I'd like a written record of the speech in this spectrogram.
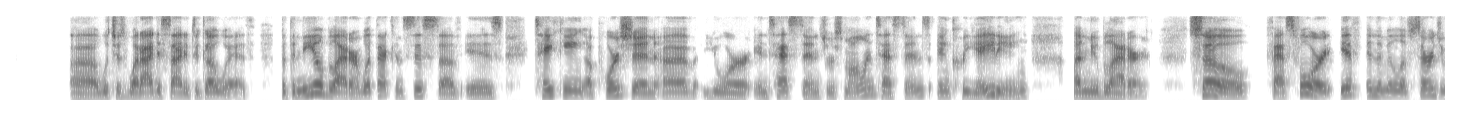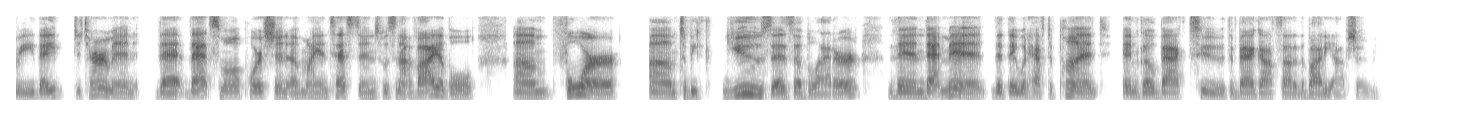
uh, which is what I decided to go with. But the neobladder, what that consists of is taking a portion of your intestines, your small intestines, and creating a new bladder. So, fast forward, if in the middle of surgery they determine that that small portion of my intestines was not viable um, for um, to be used as a bladder, then that meant that they would have to punt and go back to the bag outside of the body option.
